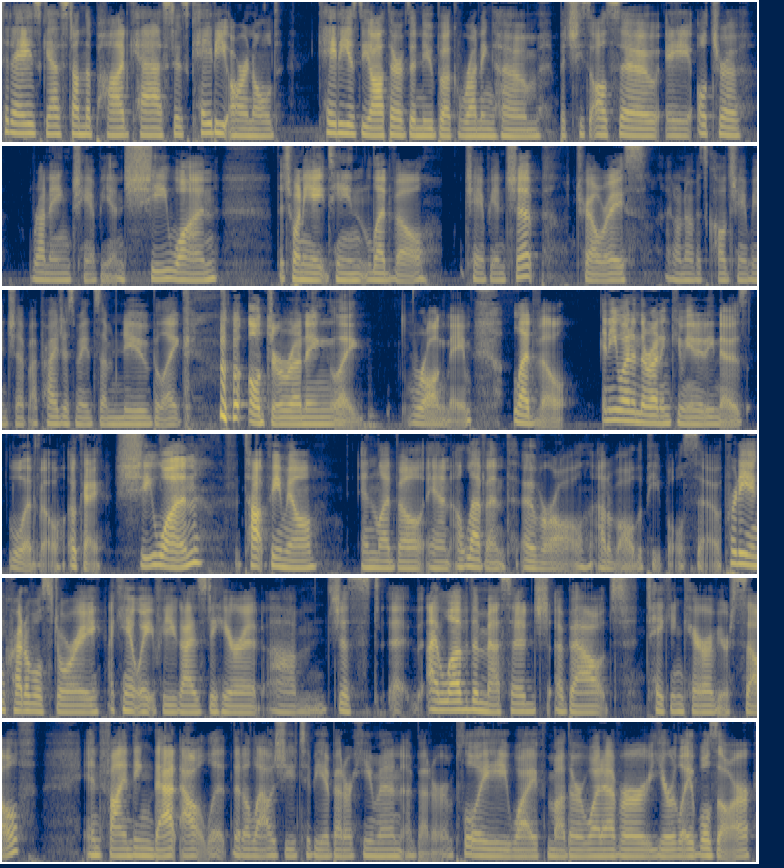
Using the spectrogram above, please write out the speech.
Today's guest on the podcast is Katie Arnold. Katie is the author of the new book Running Home, but she's also a ultra running champion. She won the 2018 Leadville Championship trail race. I don't know if it's called championship. I probably just made some noob like ultra running like wrong name. Leadville. Anyone in the running community knows Leadville. Okay. She won top female in Leadville and 11th overall out of all the people. So, pretty incredible story. I can't wait for you guys to hear it. Um, just, I love the message about taking care of yourself and finding that outlet that allows you to be a better human, a better employee, wife, mother, whatever your labels are,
